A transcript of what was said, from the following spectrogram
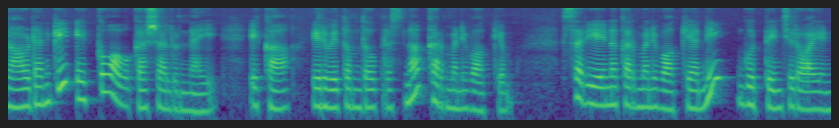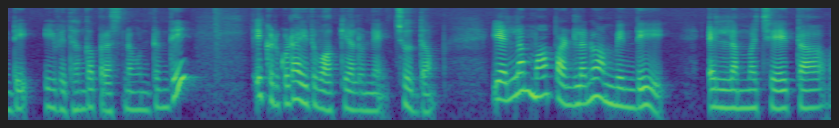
రావడానికి ఎక్కువ అవకాశాలు ఉన్నాయి ఇక ఇరవై తొమ్మిదవ ప్రశ్న కర్మని వాక్యం. సరి అయిన కర్మని వాక్యాన్ని గుర్తించి రాయండి. ఈ విధంగా ప్రశ్న ఉంటుంది. ఇక్కడ కూడా ఐదు వాక్యాలు ఉన్నాయి చూద్దాం. ఎల్లమ్మ పండ్లను అమ్మింది. ఎల్లమ్మ చేత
